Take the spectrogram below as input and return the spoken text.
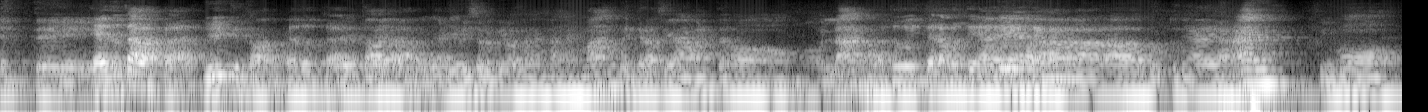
Este, Ya tú estabas claro. yo estaba, Ya tú estabas, yo estaba claro, ya yo hice lo que iba a hacer en San Germán, desgraciadamente no, no, ¿verdad? No No, tuviste la oportunidad de ganar. la, la oportunidad de ganar, fuimos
